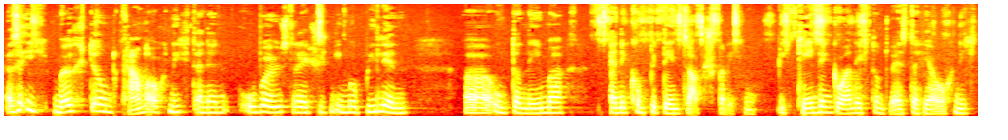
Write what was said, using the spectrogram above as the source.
Also ich möchte und kann auch nicht einen oberösterreichischen Immobilienunternehmer äh, eine Kompetenz absprechen. Ich kenne den gar nicht und weiß daher auch nicht,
